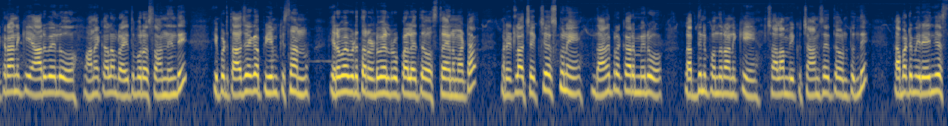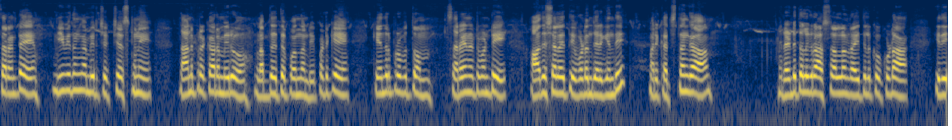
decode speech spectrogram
ఎకరానికి ఆరు వేలు వానాకాలం రైతు భరోసా అందింది. ఇప్పుడు తాజాగా పీఎం కిసాన్ ఇరవై విడత రెండు వేల రూపాయలు అయితే వస్తాయన్నమాట. మరి ఇట్లా చెక్ చేసుకుని దాని ప్రకారం మీరు లబ్ధిని పొందడానికి చాలా మీకు ఛాన్స్ అయితే ఉంటుంది. కాబట్టి మీరు ఏం చేస్తారంటే ఈ విధంగా మీరు చెక్ చేసుకుని దాని ప్రకారం మీరు లబ్ధి అయితే పొందండి. ఇప్పటికే కేంద్ర ప్రభుత్వం సరైనటువంటి ఆదేశాలు అయితే ఇవ్వడం జరిగింది. మరి ఖచ్చితంగా రెండు తెలుగు రాష్ట్రాల్లోని రైతులకు కూడా ఇది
